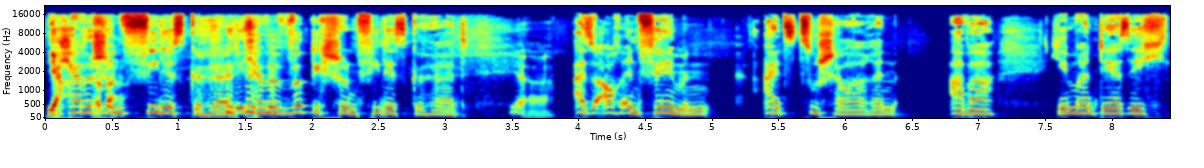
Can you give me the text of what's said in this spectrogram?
Ja, Ich habe schon vieles gehört. Ich habe wirklich schon vieles gehört. Ja. Also auch in Filmen als Zuschauerin. Aber jemand, der sich,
